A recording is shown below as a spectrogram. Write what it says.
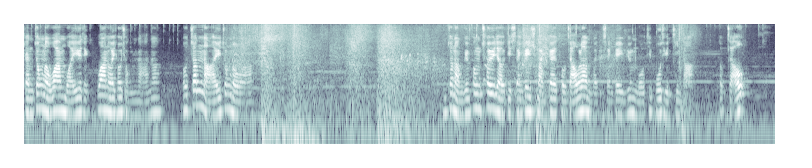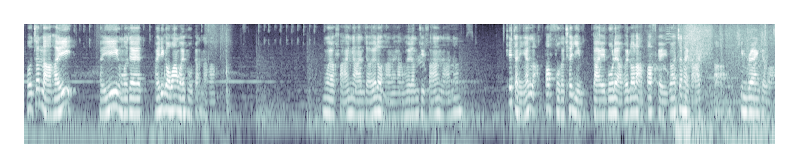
近中路彎位嘅直彎位草叢眼啦。好，真拿喺中路啊！咁真拿紅捲風吹就跌成機唔係嘅逃走啦，唔係跌成機，如果冇啲補團戰打逃走。好，真拿喺喺我隻喺呢個彎位附近啊吓。咁我有反眼就一路行嚟行去，諗住反眼啦。Kita 連一藍 buff 嘅出現，但係冇理由去攞藍 buff 嘅。如果真係打啊 team rank 嘅話，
